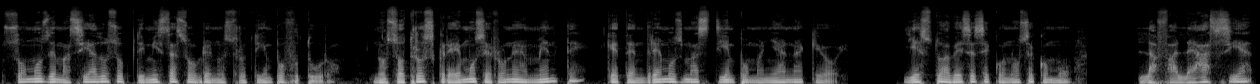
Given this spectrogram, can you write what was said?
somos demasiados optimistas sobre nuestro tiempo futuro. Nosotros creemos erróneamente que tendremos más tiempo mañana que hoy. Y esto a veces se conoce como la falacia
